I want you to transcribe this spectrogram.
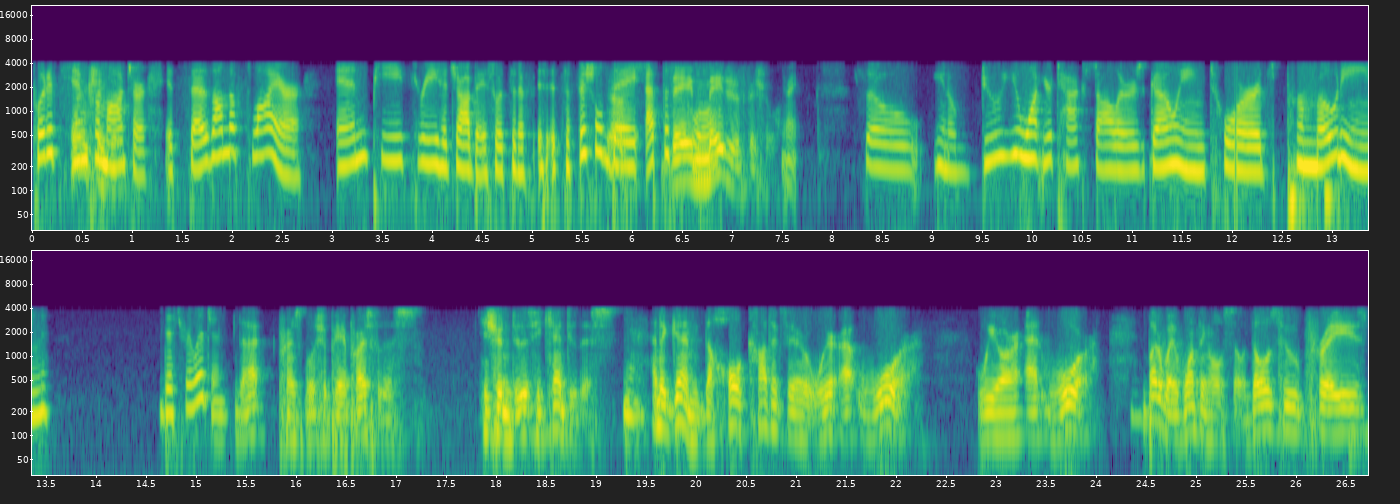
put its imprimatur. It says on the flyer NP3 Hijab Day, so it's an it's official day Yes, at the they school. They made it official. Right. So, you know, do you want your tax dollars going towards promoting this religion? That principal should pay a price for this. He shouldn't do this. He can't do this. Yeah. And again, the whole context there, we're at war. We are at war. By the way, one thing also, those who praised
